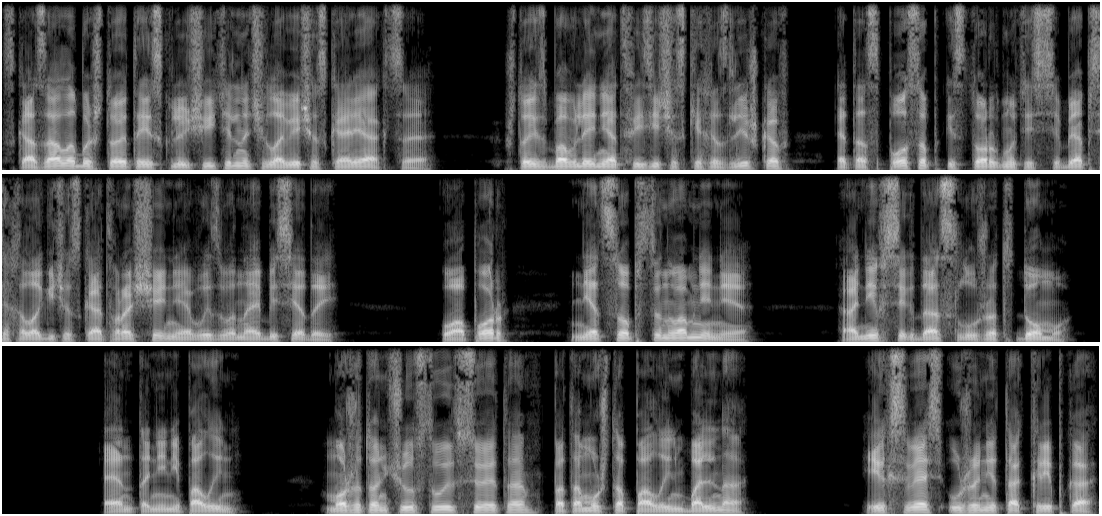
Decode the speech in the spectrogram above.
сказала бы, что это исключительно человеческая реакция, что избавление от физических излишков – это способ исторгнуть из себя психологическое отвращение, вызванное беседой. У опор нет собственного мнения. Они всегда служат дому. Энтони не полынь. Может, он чувствует все это, потому что полынь больна. Их связь уже не так крепка.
